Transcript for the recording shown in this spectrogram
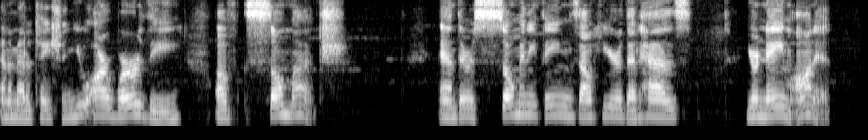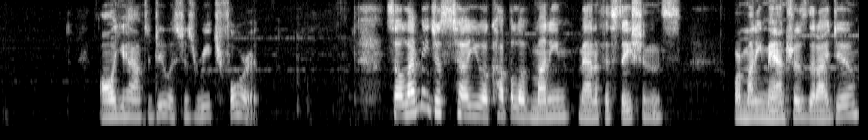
and a meditation. You are worthy of so much. And there's so many things out here that has your name on it. All you have to do is just reach for it. So let me just tell you a couple of money manifestations or money mantras that I do.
